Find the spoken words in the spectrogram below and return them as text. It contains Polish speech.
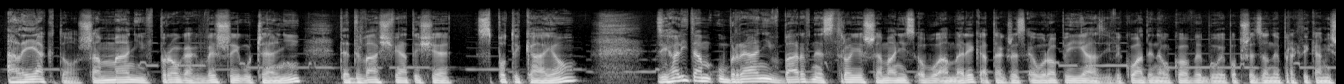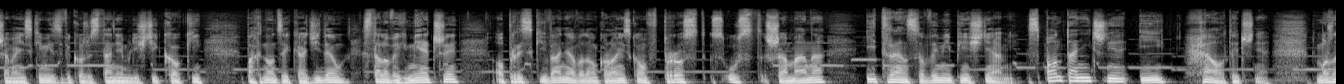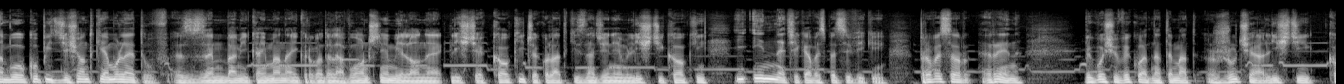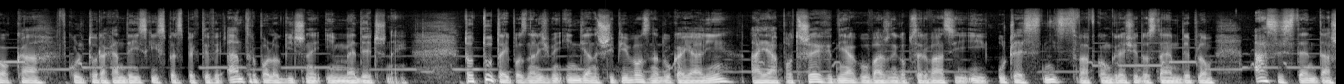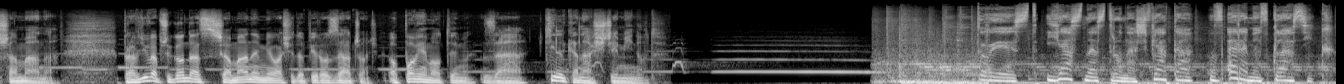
Ale jak to? Szamani w progach wyższej uczelni? Te dwa światy się spotykają? Zjechali tam ubrani w barwne stroje szamani z obu Ameryk, a także z Europy i Azji. Wykłady naukowe były poprzedzone praktykami szamańskimi z wykorzystaniem liści koki, pachnących kadzideł, stalowych mieczy, opryskiwania wodą kolońską wprost z ust szamana i transowymi pieśniami. Spontanicznie i chaotycznie. Można było kupić dziesiątki amuletów z zębami kajmana i krokodyla włącznie, mielone liście koki, czekoladki z nadzieniem liści koki i inne ciekawe specyfiki. Profesor Ryn wygłosił wykład na temat rzucia liści koka kulturach andyjskich z perspektywy antropologicznej i medycznej. To tutaj poznaliśmy Indian Shipibo z Nadukajali, a ja po trzech dniach uważnych obserwacji i uczestnictwa w kongresie dostałem dyplom asystenta szamana. Prawdziwa przygoda z szamanem miała się dopiero zacząć. Opowiem o tym za kilkanaście minut. To jest jasna strona świata w RMS Classic.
